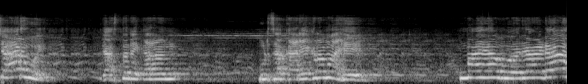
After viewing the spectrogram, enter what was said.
चार होई जास्त नाही कारण पुढचा कार्यक्रम आहे माया वराडामधी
